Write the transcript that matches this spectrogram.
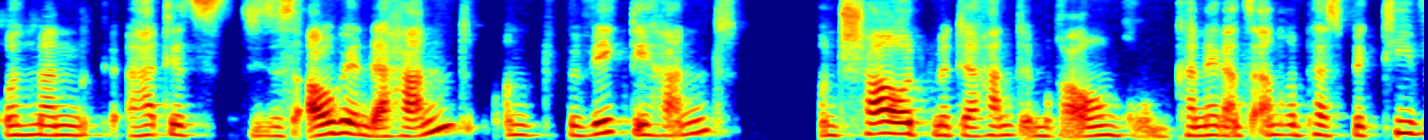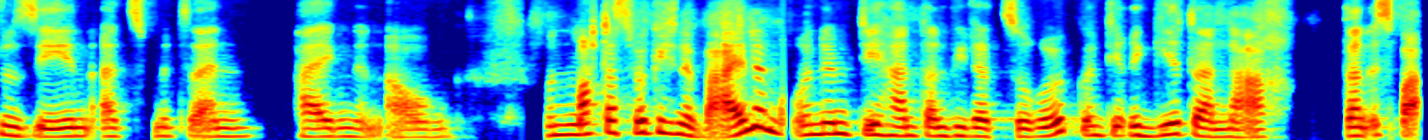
und man hat jetzt dieses Auge in der Hand und bewegt die Hand und schaut mit der Hand im Raum rum, kann ja ganz andere Perspektiven sehen als mit seinen eigenen Augen. Und macht das wirklich eine Weile und nimmt die Hand dann wieder zurück und dirigiert danach dann ist bei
